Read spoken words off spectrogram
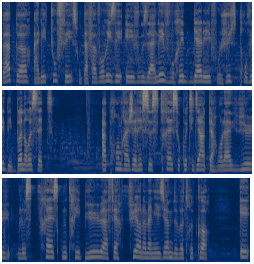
vapeur, à l'étouffer, sont à favoriser et vous allez vous régaler. Il faut juste trouver des bonnes recettes. Apprendre à gérer ce stress au quotidien, car on l'a vu, le stress contribue à faire fuir le magnésium de votre corps. Et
